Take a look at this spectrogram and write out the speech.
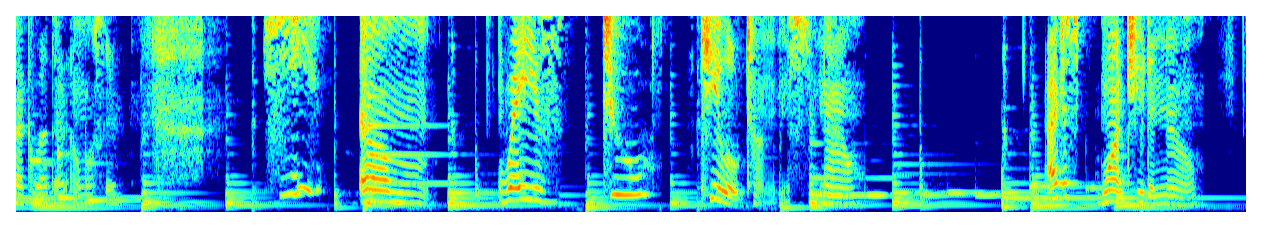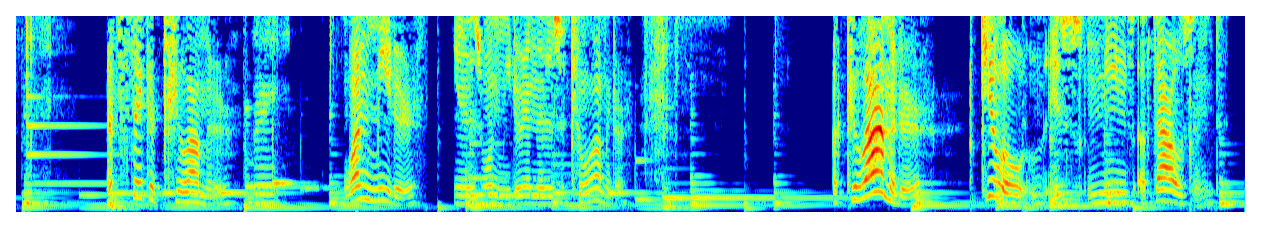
talk about that almost there. He um weighs two kilotons. Now, I just want you to know. Let's take a kilometer, right? One meter. You know, there's one meter, and there's a kilometer. A kilometer, kilo is means a thousand.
